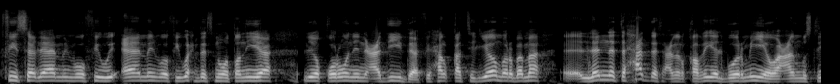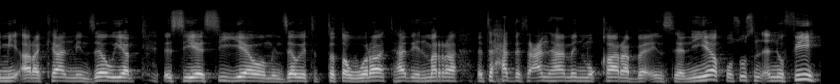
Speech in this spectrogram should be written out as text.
في سلام وفي وئام وفي وحدة وطنية لقرون عديدة. في حلقة اليوم ربما لن نتحدث عن القضية البورمية وعن مسلمي أراكان من زاوية سياسية ومن زاوية التطورات. هذه المرة نتحدث عنها من مقاربة إنسانية خصوصا أنه فيه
